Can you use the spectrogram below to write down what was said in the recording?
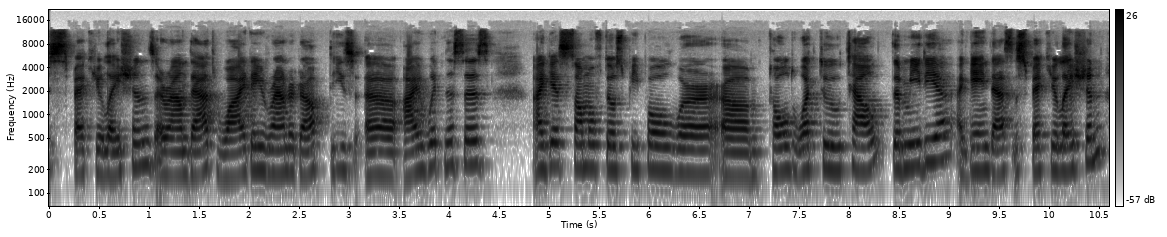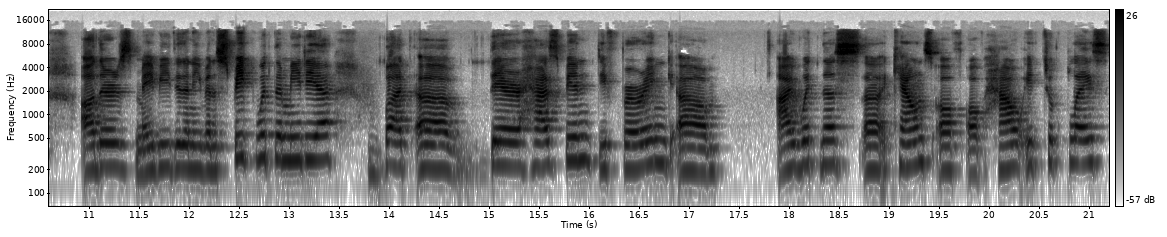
speculations around that why they rounded up these uh, eyewitnesses. I guess some of those people were um, told what to tell the media. Again, that's a speculation. Others maybe didn't even speak with the media, but uh, there has been differing. Um, eyewitness uh, accounts of, of how it took place.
